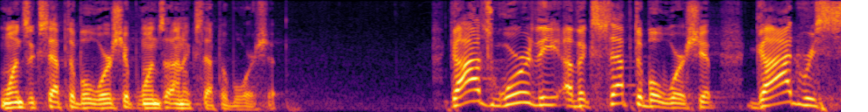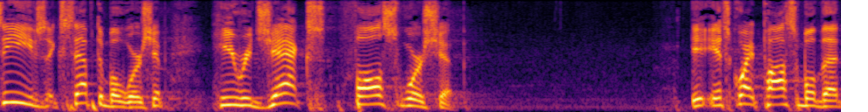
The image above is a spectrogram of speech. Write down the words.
One's acceptable worship, one's unacceptable worship. God's worthy of acceptable worship. God receives acceptable worship. He rejects false worship. It's quite possible that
